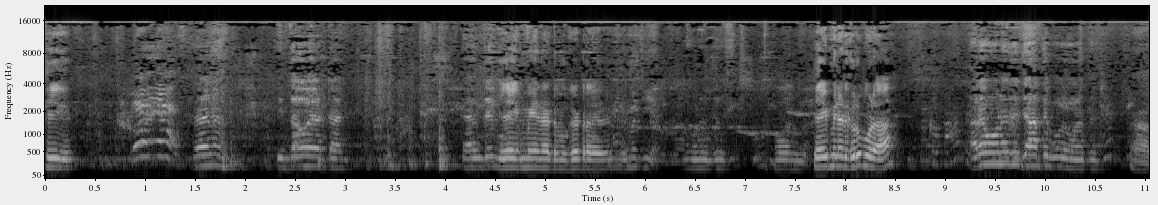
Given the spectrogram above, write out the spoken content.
ठीक है। ना? इतना टाइम। टाइम दे। एक मिनट में कट रहे होने दो। होने एक मिनट करो पूरा। अरे से जाते पूरे वहाँ से हाँ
